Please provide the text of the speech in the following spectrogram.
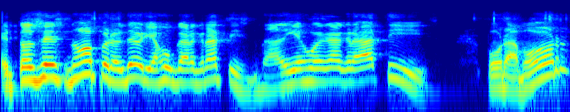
Entonces, no, pero él debería jugar gratis. Nadie juega gratis. Por amor,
